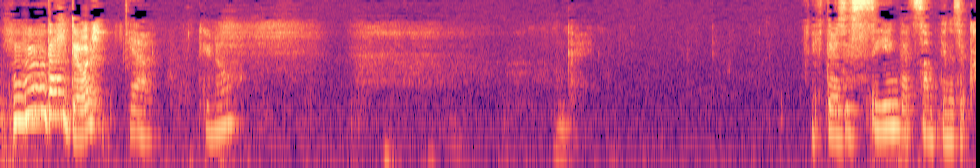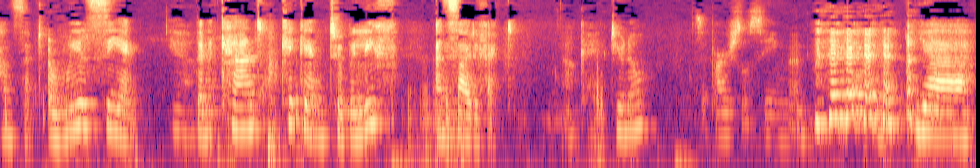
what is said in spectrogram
that'll do it. Yeah. Do you know? Okay. If there's a seeing that something is a concept, a real seeing, Yeah. then it can't kick into belief and side effect. Okay. Do you know? It's a partial seeing then. Yeah,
